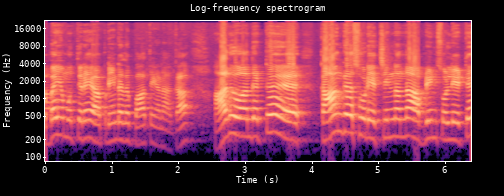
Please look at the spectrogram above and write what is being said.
அபயமுத்திரை அப்படின்றத பார்த்தீங்கன்னாக்கா அது வந்துட்டு காங்கிரஸுடைய சின்னம் தான் அப்படின்னு சொல்லிட்டு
